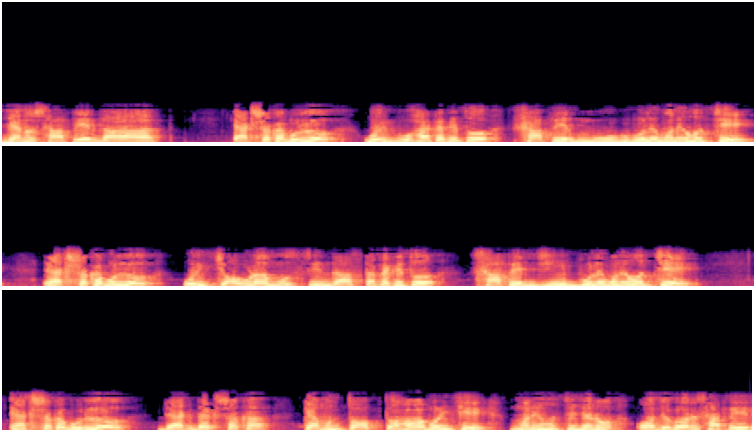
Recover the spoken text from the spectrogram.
যেন সাপের দাঁত। এক সখা বলল, ওই গুহাটাকে তো সাপের মুখ বলে মনে হচ্ছে। এক সখা বলল, ওই চওড়া মসৃণ রাস্তাটাকে তো সাপের জীব বলে মনে হচ্ছে। এক সখা বলল, দেখ দেখ সখা কেমন তপ্ত হাওয়া বইছে। মনে হচ্ছে যেন অজগর সাপের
